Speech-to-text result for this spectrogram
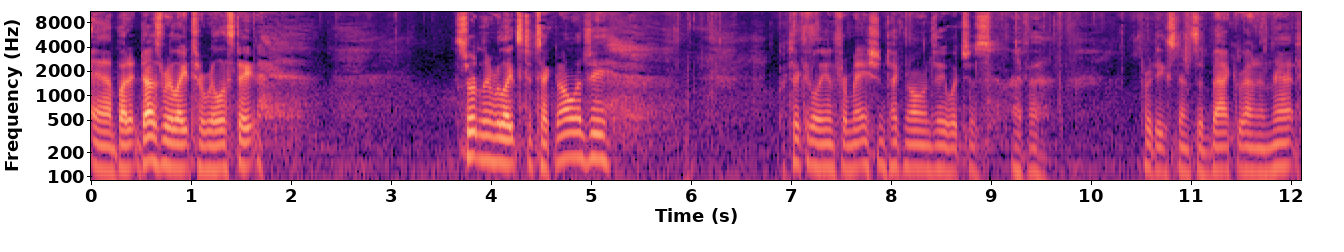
and, but it does relate to real estate certainly relates to technology, particularly information technology, which is I have a pretty extensive background in that,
